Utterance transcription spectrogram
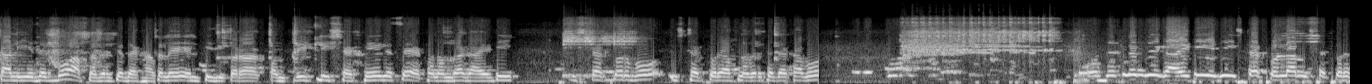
চালিয়ে দেখব, আপনাদেরকে দেখা আসলে এলপিজি করা কমপ্লিটলি শেষ হয়ে গেছে, এখন আমরা গাড়িটি স্টার্ট করব। স্টার্ট করে আপনাদেরকে দেখাবো। তো দেখলেন যে গাড়িটি এই যে স্টার্ট করলাম স্টার্ট করে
